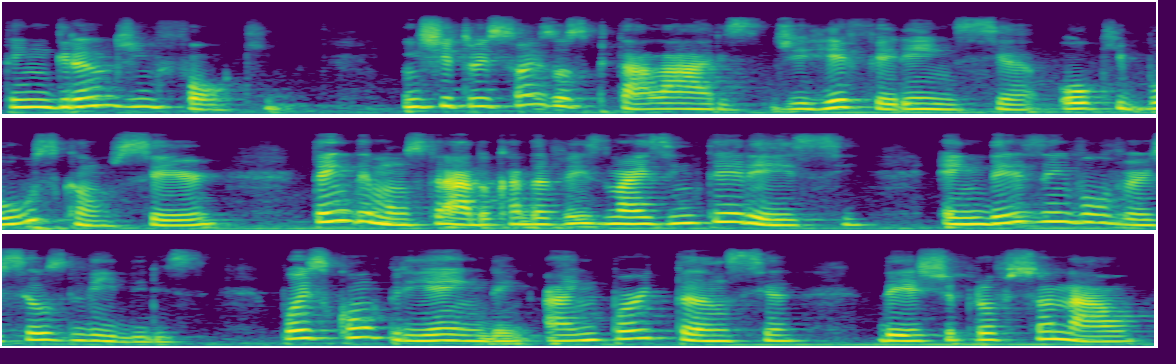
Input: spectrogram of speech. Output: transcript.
tem grande enfoque. Instituições hospitalares de referência ou que buscam ser têm demonstrado cada vez mais interesse em desenvolver seus líderes, pois compreendem a importância deste profissional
